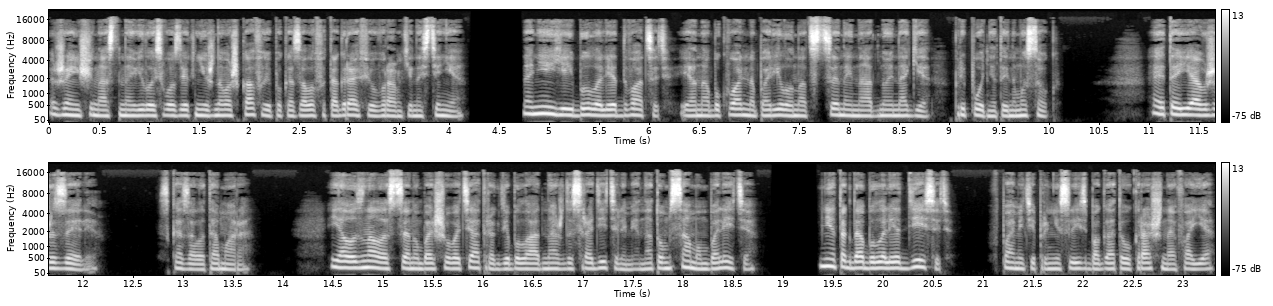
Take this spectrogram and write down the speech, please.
Женщина остановилась возле книжного шкафа и показала фотографию в рамке на стене. На ней ей было лет двадцать, и она буквально парила над сценой на одной ноге, приподнятой на мысок. «Это я в Жизеле», — сказала Тамара. Я узнала сцену Большого театра, где была однажды с родителями, на том самом балете. Мне тогда было лет десять. В памяти принеслись богато украшенное фойе,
